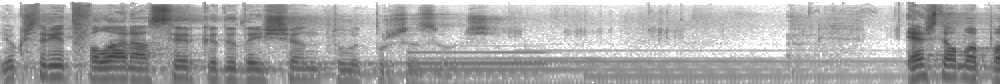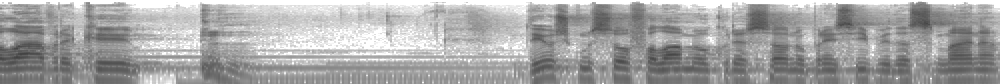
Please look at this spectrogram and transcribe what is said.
Eu gostaria de falar acerca de deixando tudo por Jesus. Esta é uma palavra que Deus começou a falar ao meu coração no princípio da semana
